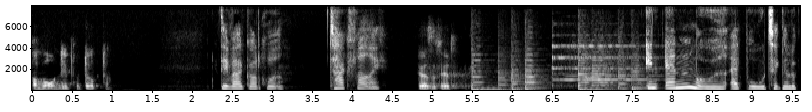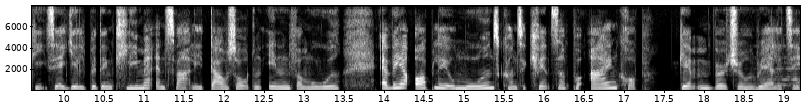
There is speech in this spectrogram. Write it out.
om ordentlige produkter. Det var et godt råd. Tak, Frederik. Det var så fedt. En anden måde at bruge teknologi til at hjælpe den klimaansvarlige dagsorden inden for mode, er ved at opleve modens konsekvenser på egen krop gennem virtual reality.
